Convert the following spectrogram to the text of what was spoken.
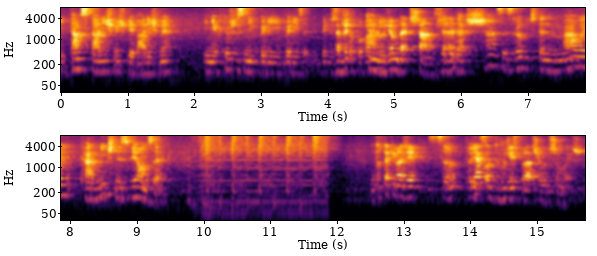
i tam staliśmy, śpiewaliśmy i niektórzy z nich byli, byli, byli Żeby tym ludziom dać szansę. żeby dać szansę zrobić ten mały karmiczny związek. To w takim razie, Co jak jest? od 20 lat się utrzymujesz?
